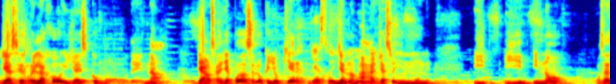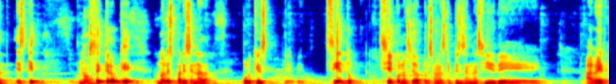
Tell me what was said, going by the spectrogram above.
ya se relajó y ya es como de, no, ya, o sea, ya puedo hacer lo que yo quiera. Ya soy ya inmune. No, ajá, ya soy inmune. Y, y, y no, o sea, es que, no sé, creo que no les parece nada, porque es, siento, sí he conocido a personas que piensan así de, a ver,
